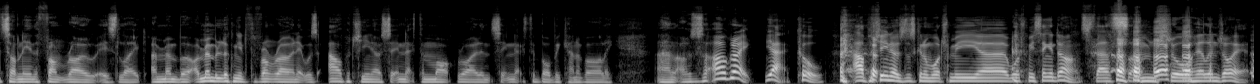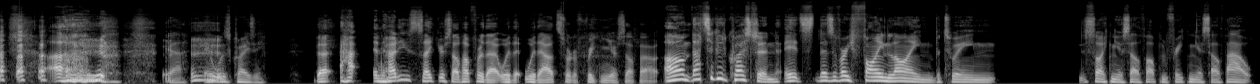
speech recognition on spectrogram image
suddenly in the front row is like I remember I remember looking into the front row and it was Al Pacino sitting next to Mark Rylance sitting next to Bobby Cannavale. And I was just like oh great. Yeah cool. Al Pacino's just gonna watch me uh, watch me sing and dance. That's I'm sure he'll enjoy it. Um, yeah it was crazy. That and how do you psych yourself up for that with, without sort of freaking yourself out? um that's a good question. It's there's a very fine line between psyching yourself up and freaking yourself out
